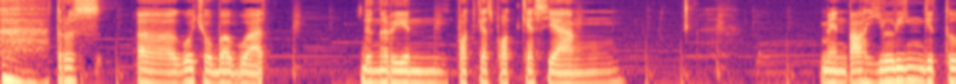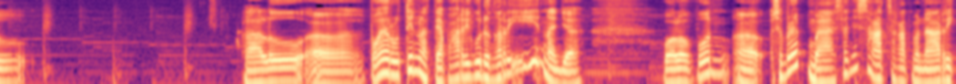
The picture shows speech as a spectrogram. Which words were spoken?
terus uh, eh, gue coba buat dengerin podcast podcast yang mental healing gitu. Lalu uh, pokoknya rutin lah tiap hari gue dengerin aja. Walaupun uh, sebenarnya pembahasannya sangat-sangat menarik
